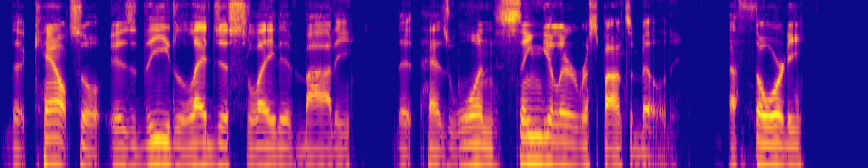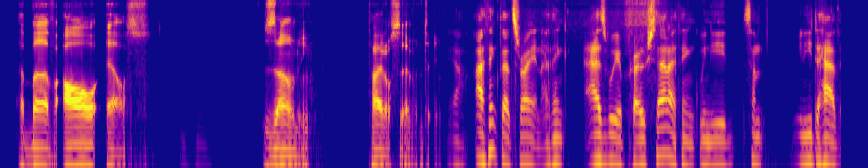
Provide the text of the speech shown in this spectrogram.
the council is the legislative body that has one singular responsibility authority above all else zoning title 17 Yeah, I think that's right. And I think as we approach that, I think we need some. We need to have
